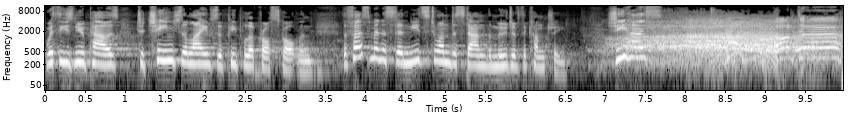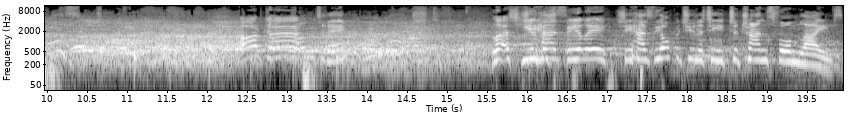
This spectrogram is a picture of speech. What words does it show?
with these new powers to change the lives of people across Scotland. The First Minister needs to understand the mood of the country. She has... Let us hear she Ms has, Bailey. She has the opportunity to transform lives.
